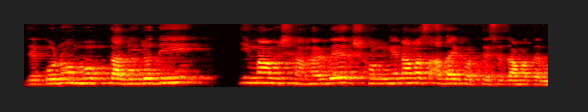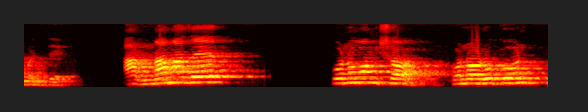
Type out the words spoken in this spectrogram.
যে কোনো মুক্তাদি যদি ইমাম সাহেবের সঙ্গে নামাজ আদায় করতেছে জামাতের মধ্যে। আর নামাজের কোনো অংশ, কোনো রুকুন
